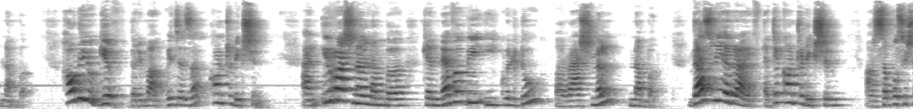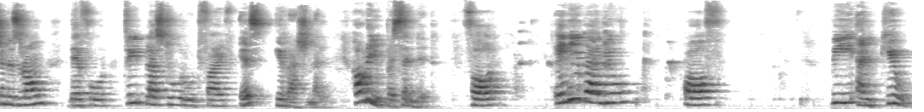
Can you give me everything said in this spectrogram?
number. How do you give the remark which is a contradiction? An irrational number can never be equal to a rational number. Thus we arrive at a contradiction. Our supposition is wrong. Therefore, 3 plus 2 root 5 is irrational. How do you present it? For any value of P and Q,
